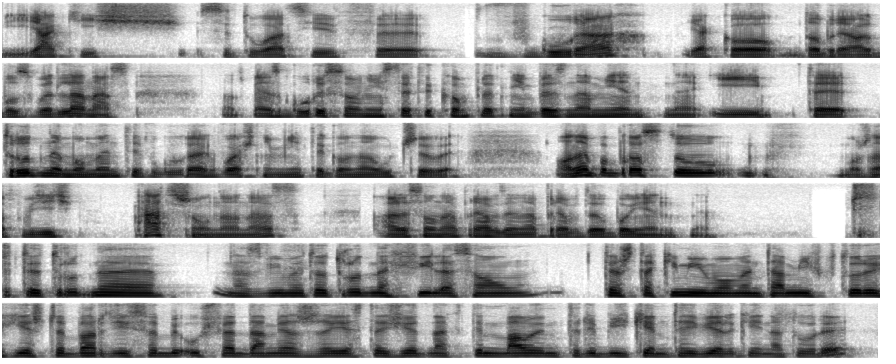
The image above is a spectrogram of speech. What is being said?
jakieś sytuacje w, w górach jako dobre albo złe dla nas. Natomiast góry są niestety kompletnie beznamiętne i te trudne momenty w górach właśnie mnie tego nauczyły. One po prostu, można powiedzieć, patrzą na nas, ale są naprawdę, naprawdę obojętne. Czy te trudne, nazwijmy to trudne chwile są też takimi momentami, w których jeszcze bardziej sobie uświadamiasz, że jesteś jednak tym małym trybikiem tej wielkiej natury?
